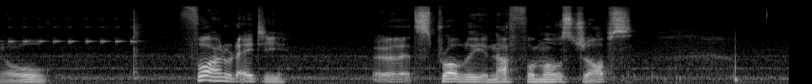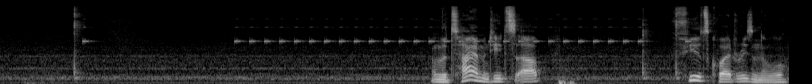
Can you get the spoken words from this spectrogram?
Oh. 480. Uh, that's probably enough for most jobs. And the time it heats up feels quite reasonable.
